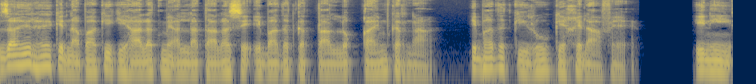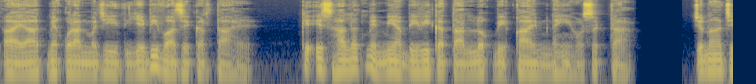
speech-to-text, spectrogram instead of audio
ظاہر ہے کہ ناپاکی کی حالت میں اللہ تعالیٰ سے عبادت کا تعلق قائم کرنا عبادت کی روح کے خلاف ہے۔ انہی آیات میں قرآن مجید یہ بھی واضح کرتا ہے کہ اس حالت میں میاں بیوی کا تعلق بھی قائم نہیں ہو سکتا۔ چنانچہ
